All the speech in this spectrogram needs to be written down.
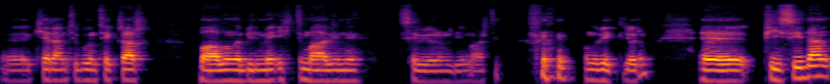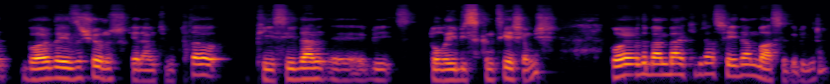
E, Kerem Tibuk'un tekrar bağlanabilme ihtimalini seviyorum diyeyim artık. Onu bekliyorum. E, PC'den bu arada yazışıyoruz Kerem Tibuk'ta. PC'den e, bir dolayı bir sıkıntı yaşamış. Bu arada ben belki biraz şeyden bahsedebilirim.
